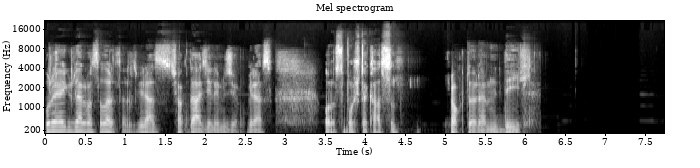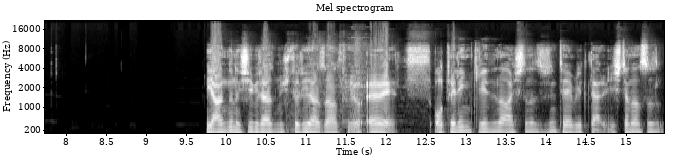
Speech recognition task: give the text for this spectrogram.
Buraya güzel masalar atarız. Biraz çok da acelemiz yok. Biraz orası boşta kalsın. Çok da önemli değil. Yangın işi biraz müşteriyi azaltıyor. Evet. Otelin kilidini açtığınız için tebrikler. İşte nasıl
